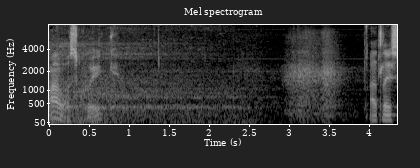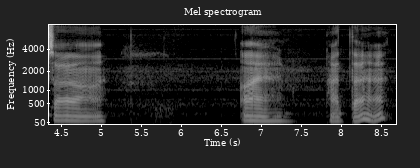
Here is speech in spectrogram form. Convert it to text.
That was quick. At least uh, I had that.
